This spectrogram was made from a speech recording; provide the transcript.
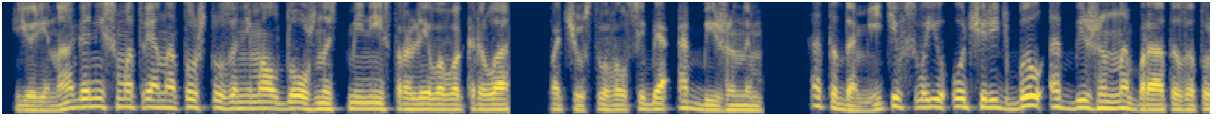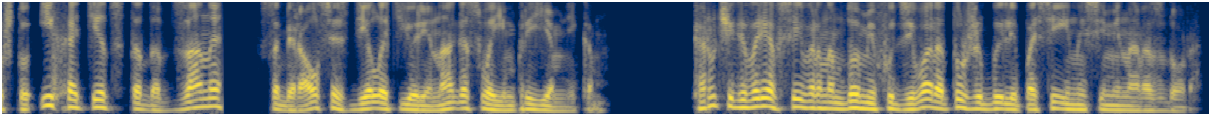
Юринага, несмотря на то, что занимал должность министра левого крыла, почувствовал себя обиженным, а Тадамити, в свою очередь, был обижен на брата за то, что их отец Тададзане собирался сделать Юринага своим преемником. Короче говоря, в северном доме Фудзивара тоже были посеяны семена раздора.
